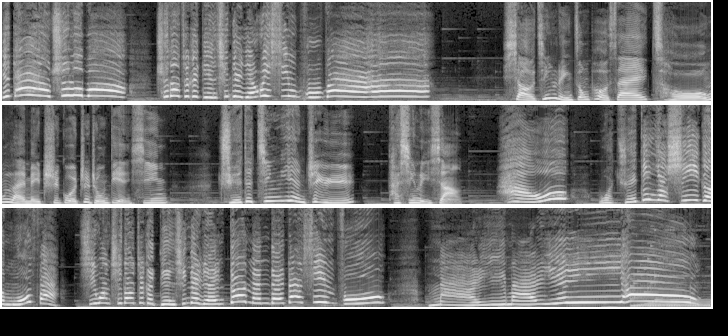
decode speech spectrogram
也太好吃了吧！吃到这个点心的人会幸福吧？小精灵总破塞从来没吃过这种点心，觉得惊艳之余，他心里想：“好哦，我决定要施一个魔法，希望吃到这个点心的人都能得到幸福。买一买一吼！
